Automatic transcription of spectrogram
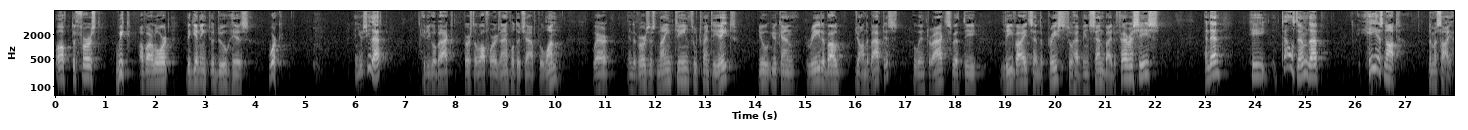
of the first week of our Lord beginning to do his work. And you see that if you go back, first of all, for example, to chapter 1, where in the verses 19 through 28, you, you can read about John the Baptist, who interacts with the Levites and the priests who had been sent by the Pharisees. And then he tells them that he is not the Messiah,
